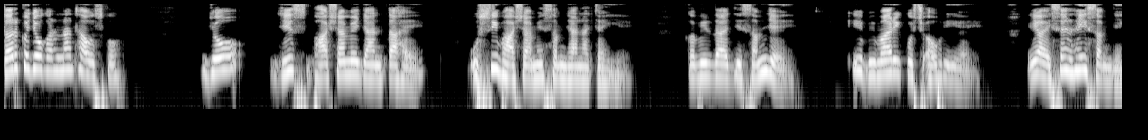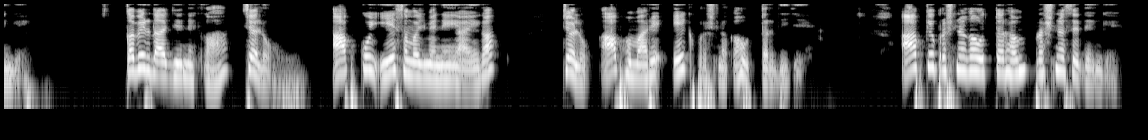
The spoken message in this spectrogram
तर्क जो करना था उसको, जो जिस भाषा में जानता है उसी भाषा में समझाना चाहिए। कबीरदास जी समझे कि बीमारी कुछ और ही है, ये ऐसे नहीं समझेंगे। कबीरदास जी ने कहा, चलो, आपको ये समझ में नहीं आएगा। चलो, आप हमारे एक प्रश्न का उत्तर दीजिए। आपके प्रश्न का उत्तर हम प्रश्न से देंगे।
